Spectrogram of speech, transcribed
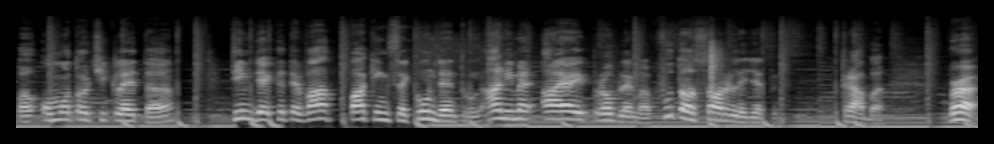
pe o motocicletă, timp de câteva fucking secunde într-un anime, aia e problemă. Fut-o soarele de treabă. Bă,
